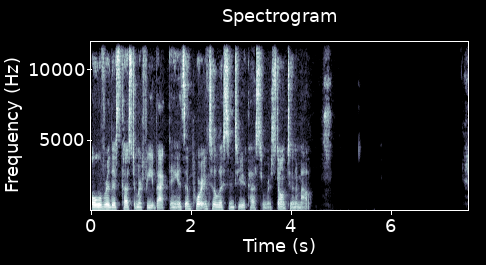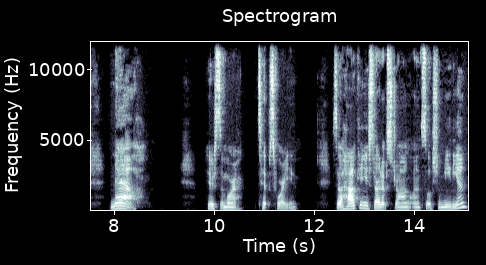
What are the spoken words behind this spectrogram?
over this customer feedback thing. It's important to listen to your customers. Don't tune them out. Now, here's some more tips for you. So, how can you start up strong on social media?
